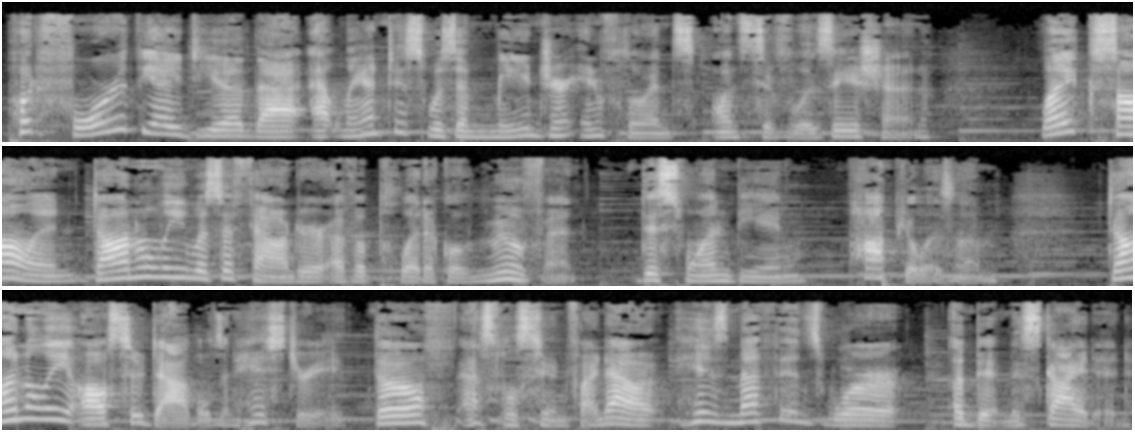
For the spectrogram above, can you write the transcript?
put forward the idea that Atlantis was a major influence on civilization. Like Solon, Donnelly was a founder of a political movement, this one being populism. Donnelly also dabbled in history, though, as we'll soon find out, his methods were a bit misguided.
